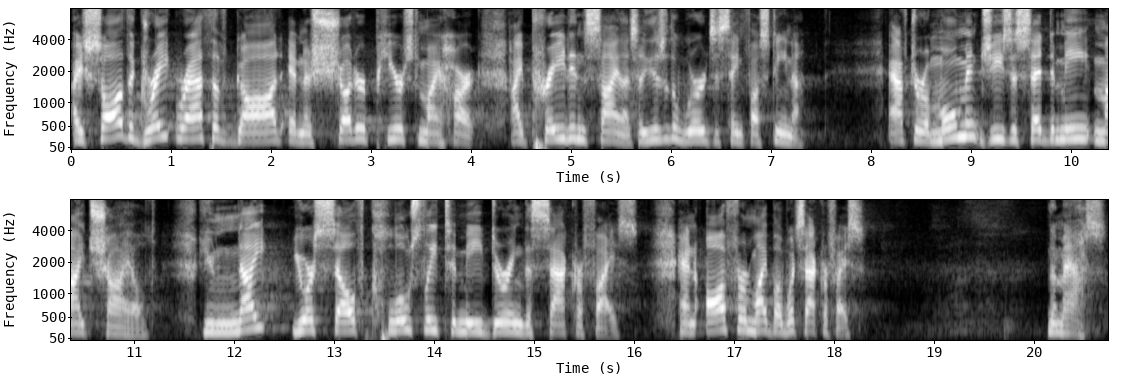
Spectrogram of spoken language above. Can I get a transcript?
I saw the great wrath of God, and a shudder pierced my heart. I prayed in silence. These are the words of St. Faustina. After a moment, Jesus said to me, My child, unite yourself closely to me during the sacrifice and offer my blood. What sacrifice? The Mass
